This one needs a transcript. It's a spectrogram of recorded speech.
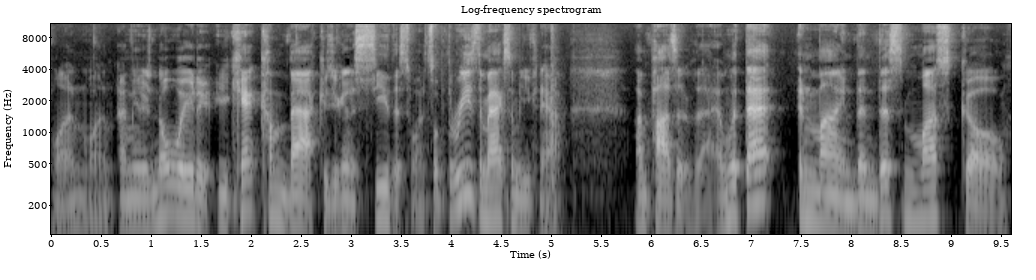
One, one. I mean, there's no way to, you can't come back because you're going to see this one. So three is the maximum you can have. I'm positive of that. And with that in mind, then this must go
